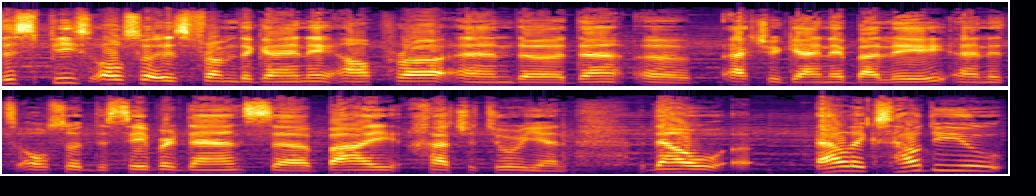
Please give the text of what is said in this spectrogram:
This piece also is from the Gayane Opera and uh, uh, actually Gayane Ballet, and it's also the Saber Dance uh, by Khachaturian. Now, uh, Alex, how do you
